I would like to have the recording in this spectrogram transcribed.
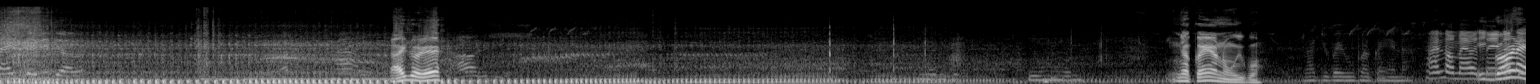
આવી જઈ લીધો હવે આવજો રે ને કયા ઊભો? રાજુભાઈ ઊભા કયાના. હાલો અમે ઈ ગણે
